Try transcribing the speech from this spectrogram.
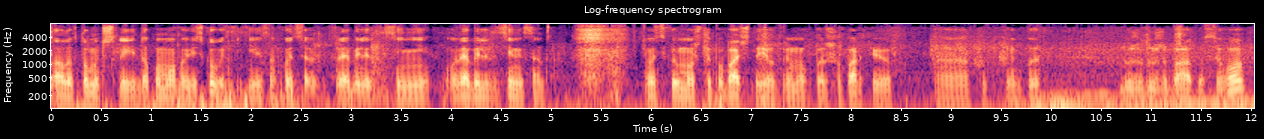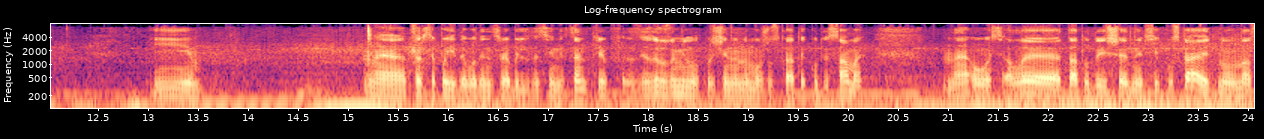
але в тому числі і допомогою військових, які знаходяться в, реабілітаційні, в реабілітаційних центрах. Ось ви можете побачити, я отримав першу партію. Е, Тут якби дуже-дуже багато всього. І Це все поїде в один з реабілітаційних центрів. Зі зрозумілих причин не можу сказати, куди саме. Е, Ось, але та туди ще не всіх пускають. Ну, у нас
